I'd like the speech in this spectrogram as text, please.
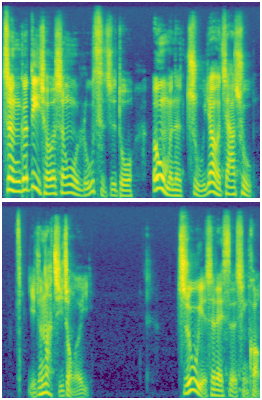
整个地球的生物如此之多。而我们的主要家畜也就那几种而已，植物也是类似的情况。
